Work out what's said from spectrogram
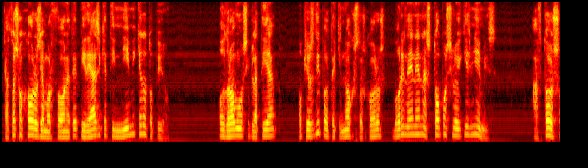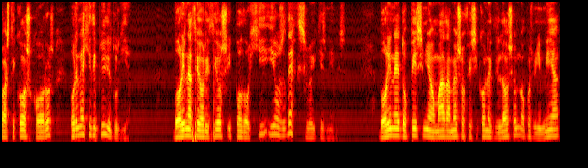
Καθώς ο χώρος διαμορφώνεται, επηρεάζει και τη μνήμη και το τοπίο. Ο δρόμος, η πλατεία, οποιοδήποτε κοινόχρηστος χώρος μπορεί να είναι ένας τόπος συλλογικής μνήμης. Αυτός ο αστικός χώρος μπορεί να έχει διπλή λειτουργία. Μπορεί να θεωρηθεί ως υποδοχή ή ως δέχτης συλλογικής μνήμης. Μπορεί να εντοπίσει μια ομάδα μέσω φυσικών εκδηλώσεων όπως μνημεία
